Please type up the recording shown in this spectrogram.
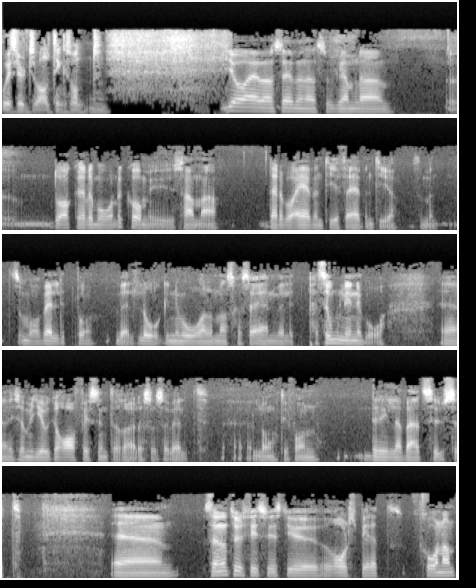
Wizards och allting sånt. Mm. Ja, även, alltså, även alltså gamla äh, Drakar och Demoner kom ju samma där det var äventyr för äventyr som, som var väldigt på väldigt låg nivå eller man ska säga en väldigt personlig nivå. Eh, som geografiskt inte rörde sig så väldigt eh, långt ifrån det lilla värdshuset. Eh, Sen naturligtvis finns det ju rollspelet Kronan.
